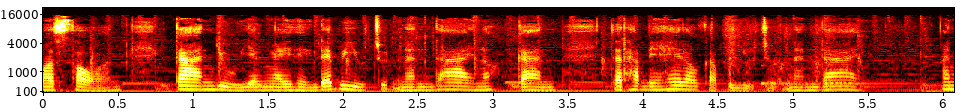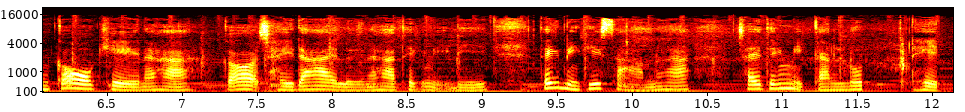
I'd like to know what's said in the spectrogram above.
มาสอน การอยู่ยังไงถึงได้ไปอยู่จุดนั้นได้เนาะการจะทำยังให้เรากลับไปอยู่จุดนั้นได้ มันก็โอเคนะคะ ก็ใช้ได้เลยนะคะ เทคนิคนี้เทคนิคที่3นะคะใช้เทคนิคการลดเหตุ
